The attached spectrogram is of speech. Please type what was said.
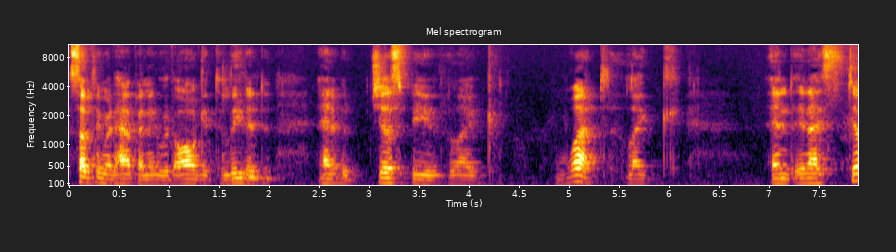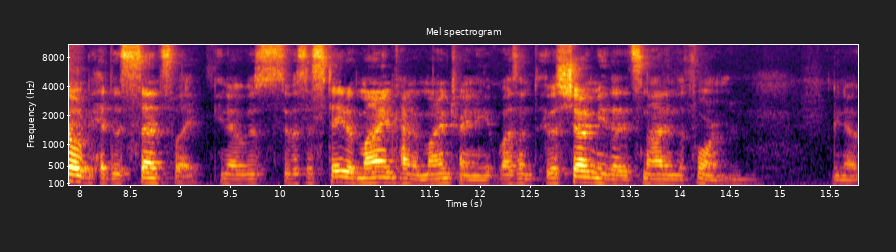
something would happen, and it would all get deleted, and it would just be like, what? Like, and and I still had this sense like, you know, it was it was a state of mind kind of mind training. It wasn't. It was showing me that it's not in the form. Mm. You know,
